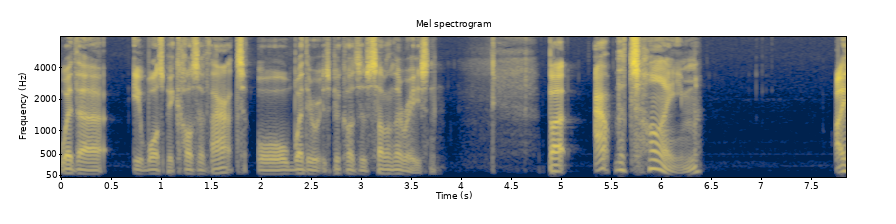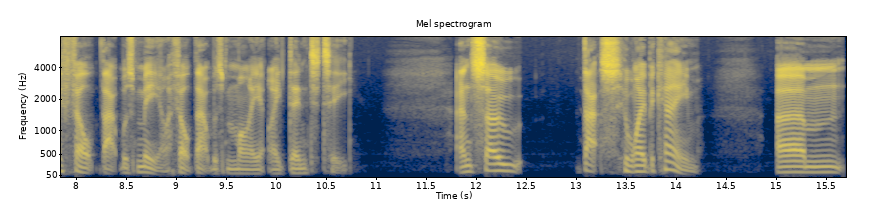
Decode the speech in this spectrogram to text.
whether it was because of that or whether it was because of some other reason. But at the time, I felt that was me. I felt that was my identity. And so that's who I became. Um,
